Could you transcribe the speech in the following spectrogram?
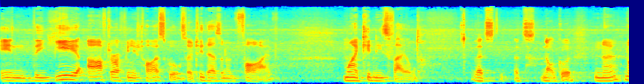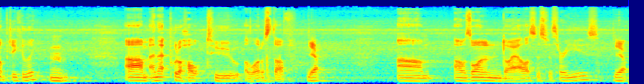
in the year after I finished high school, so 2005, my kidneys failed. That's that's not good. No, not particularly. Um, and that put a halt to a lot of stuff. Yep. Um, I was on dialysis for three years, Yep.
